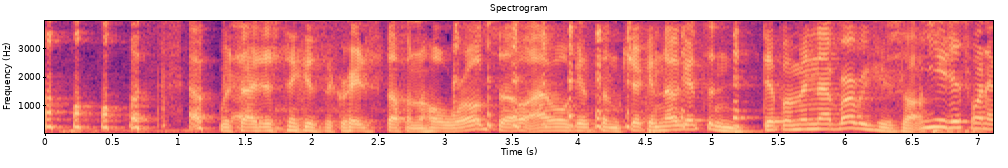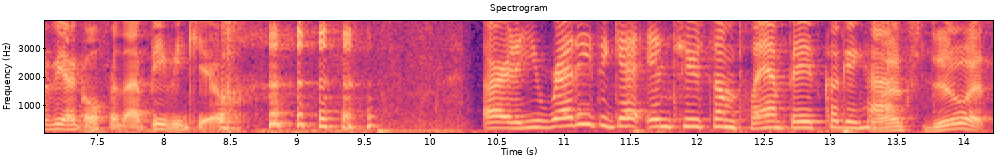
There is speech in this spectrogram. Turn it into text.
it's so which. I just think is the greatest stuff in the whole world. So I will get some chicken nuggets and dip them in that barbecue sauce. You just want a vehicle for that BBQ. All right, are you ready to get into some plant based cooking hacks? Let's do it.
